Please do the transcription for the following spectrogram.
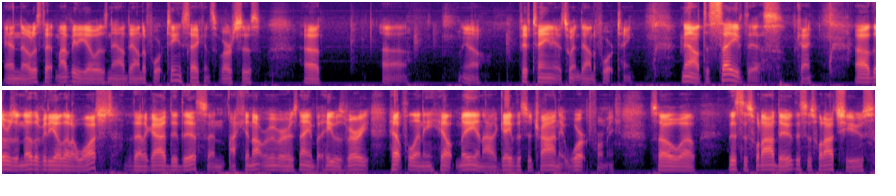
And notice that my video is now down to 14 seconds versus uh, uh, you know 15 it's went down to 14 now to save this okay. Uh, there was another video that I watched that a guy did this and I cannot remember his name but he was very helpful and he helped me and I gave this a try and it worked for me. So uh, this is what I do. This is what I choose.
